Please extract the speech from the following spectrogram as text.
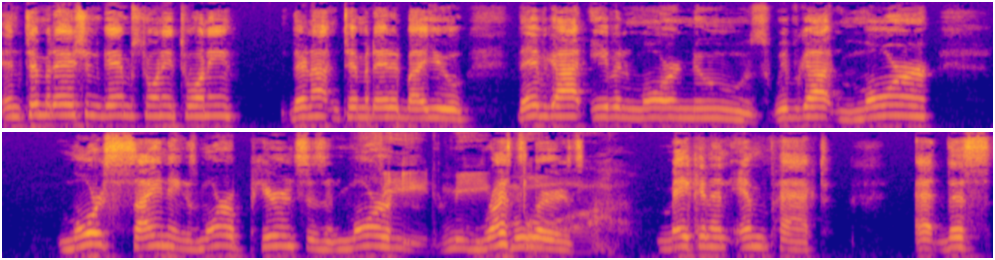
Intimidation Games 2020, they're not intimidated by you. They've got even more news. We've got more more signings, more appearances, and more wrestlers. more. making an impact at this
